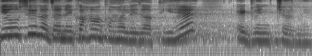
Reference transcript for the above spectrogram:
ये उसे न जाने कहाँ कहाँ ले जाती है। एडवेंचर में।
